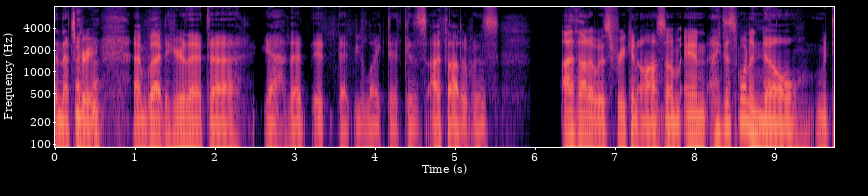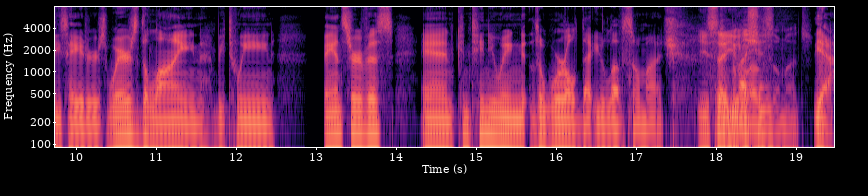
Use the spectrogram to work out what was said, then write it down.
and that's great. I'm glad to hear that. Uh, yeah, that it that you liked it because I thought it was. I thought it was freaking awesome. And I just want to know with these haters, where's the line between fan service and continuing the world that you love so much? You say you question. love so much. Yeah,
